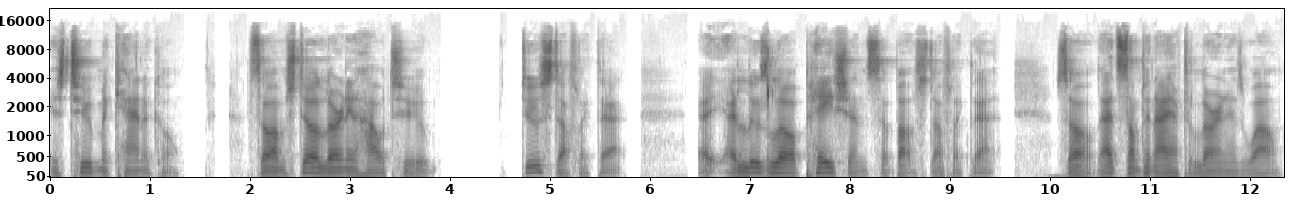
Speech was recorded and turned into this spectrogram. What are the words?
is too mechanical. So I'm still learning how to do stuff like that. I, I lose a little patience about stuff like that. So that's something I have to learn as well.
